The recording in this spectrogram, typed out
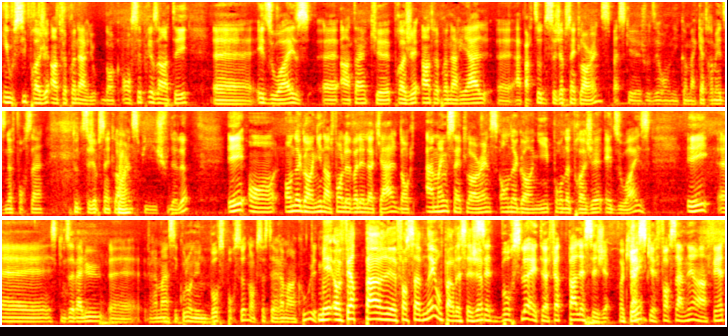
et aussi projets entrepreneuriaux. Donc, on s'est présenté euh, EduWise euh, en tant que projet entrepreneurial euh, à partir du Cégep Saint-Laurent, parce que je veux dire, on est comme à 99% tout du Cégep Saint-Laurent, puis je suis de là. Et on, on a gagné, dans le fond, le volet local. Donc, à même Saint-Laurent, on a gagné pour notre projet EduWise. Et euh, ce qui nous a valu euh, vraiment assez cool, on a eu une bourse pour ça, donc ça c'était vraiment cool. Mais offerte par euh, Force Avenir ou par le cégep? Cette bourse-là a été offerte par le cégep. Parce que Force Avenir, en fait,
